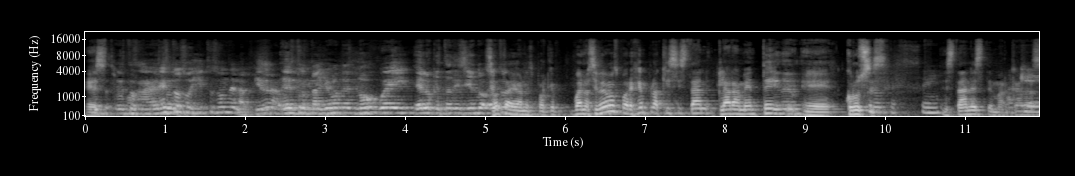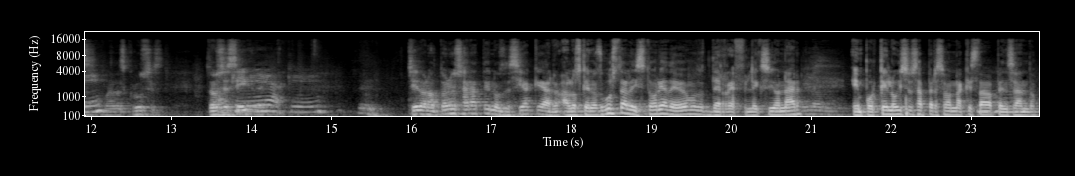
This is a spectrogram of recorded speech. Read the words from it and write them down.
esto. estos, O sea, estos- estos hoyitos son de la piedra. güey. estos tallones, no, güey, es lo que está diciendo. Son Estos- tallones, porque, bueno, si vemos, por ejemplo, aquí sí están claramente eh, cruces. Cruces, sí. Están este, marcadas, marcadas cruces. Entonces, sí, aquí. sí, don Antonio Zárate nos decía que a, a los que nos gusta la historia debemos de reflexionar en por qué lo hizo esa persona, qué estaba pensando,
